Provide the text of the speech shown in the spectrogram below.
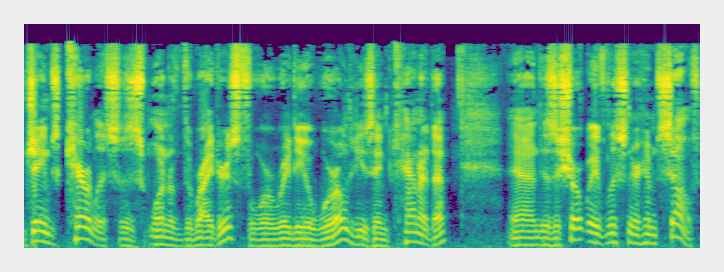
James Careless is one of the writers for Radio World. He's in Canada and is a shortwave listener himself.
